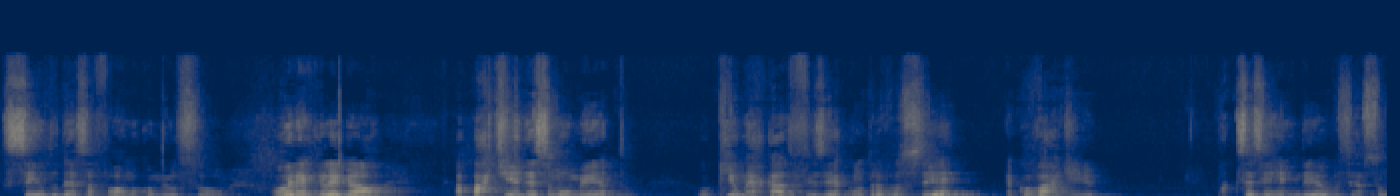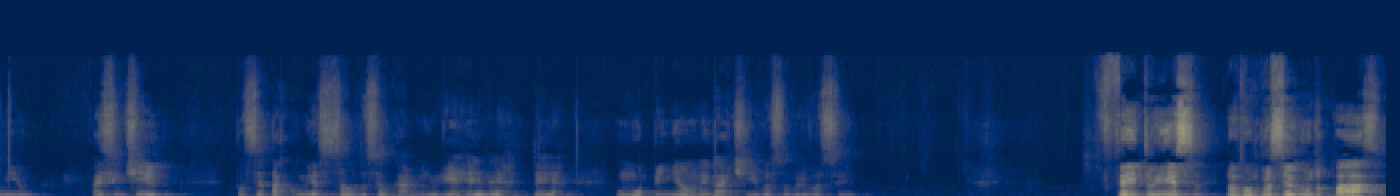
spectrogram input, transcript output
sendo dessa forma como eu sou. Olha que legal. A partir desse momento, o que o mercado fizer contra você é covardia. Porque você se rendeu, você assumiu. Faz sentido? Você está começando o seu caminho de reverter uma opinião negativa sobre você. Feito isso, nós vamos para o segundo passo.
